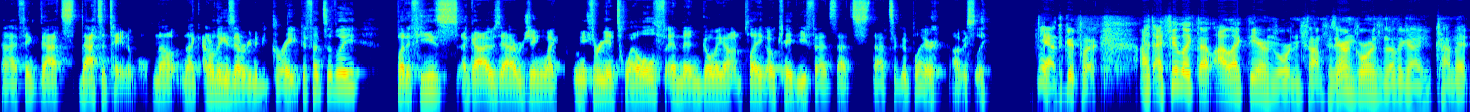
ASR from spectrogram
and I think that's that's attainable. Now, like I don't think he's ever going to be great defensively, but if he's a guy who's averaging like 23 and 12 and then going out and playing okay defense, that's that's a good player, obviously. Yeah, it's a good player. I, I feel like that. I like the Aaron Gordon comp because Aaron Gordon's another guy who kind of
